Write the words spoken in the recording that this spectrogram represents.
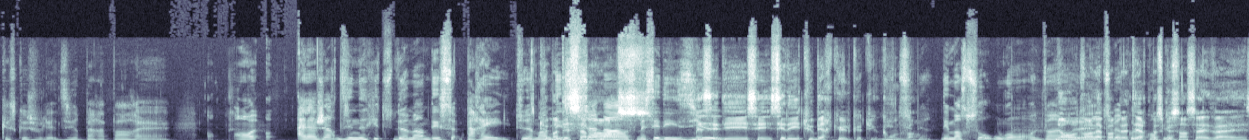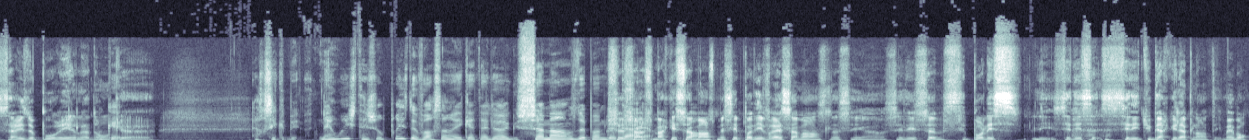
qu'est-ce que je voulais dire par rapport à... on- à la jardinerie, tu demandes des... Pareil, tu demandes demandes des, des semences, semences, mais c'est des Mais yeux. c'est des, c'est- c'est des tubercules que tu Des comptes vendre. tuber- Des morceaux ou on, on te vend Non, on vend la pomme de terre parce que sans ça, ça risque de pourrir. Là, donc, euh, Alors, c'est que... Ben oui, j'étais surprise de voir ça dans les catalogues. Semences de pommes de c'est terre. ça. C'est marqué semences, mais c'est pas des vraies semences. Là, c'est, euh, c'est, des, c'est pour les, les- c'est, des, c'est des tubercules à planter. Mais bon,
